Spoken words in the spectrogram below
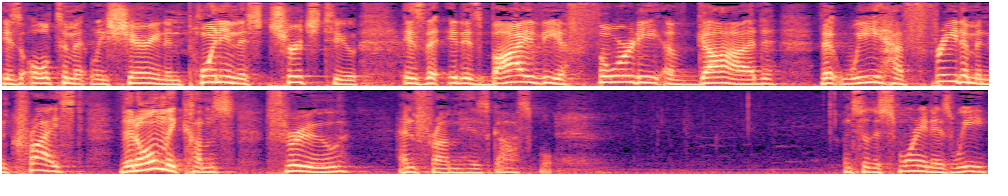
is ultimately sharing and pointing this church to is that it is by the authority of God that we have freedom in Christ that only comes through and from his gospel. And so this morning, as we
